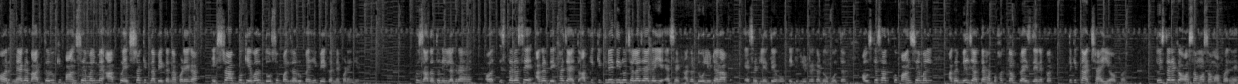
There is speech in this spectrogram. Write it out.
और मैं अगर बात करूँ कि 500 सौ में आपको एक्स्ट्रा कितना पे करना पड़ेगा एक्स्ट्रा आपको केवल दो सौ ही पे करने पड़ेंगे। कुछ ज़्यादा तो नहीं लग रहा है। और इस तरह से अगर देखा जाए तो आपके कितने दिनों चला जाएगा ये एसेट अगर दो लीटर आप एसेट लेते हो, एक एक लीटर का डो बोलते हैं, और उसके साथ आपको 500 सौ अगर मिल जाता है बहुत कम प्राइस देने पर तो कितना अच्छा है ये ऑफ़र तो इस तरह का औसम औसम ऑफ़र है।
